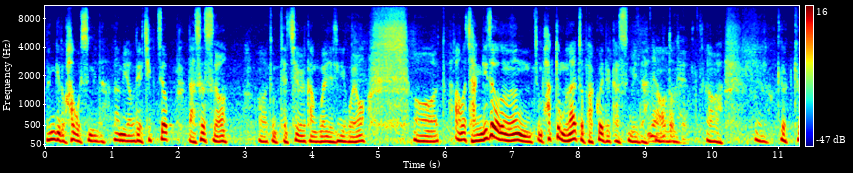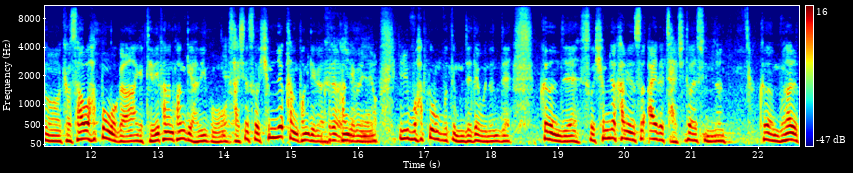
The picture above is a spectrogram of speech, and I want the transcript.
넘기도록 하고 있습니다. 그다음에 우리가 직접 나서서 어, 좀 대책을 강구할 예정이고요. 어, 아마 장기적으로는 좀 학교 문화를 좀 바꿔야 될 것 같습니다. 예, 어, 어떻게요? 어, 그, 교, 교사와 학부모가 대립하는 관계가 아니고 예. 사실 서로 협력하는 관계가 그래야죠. 관계거든요. 예. 일부 학부모 때문에 문제되고 있는데 그런 이제 서로 협력하면서 아이들 잘 지도할 수 있는 그런 문화를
